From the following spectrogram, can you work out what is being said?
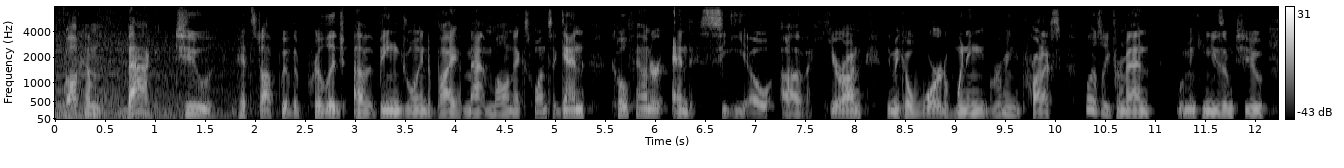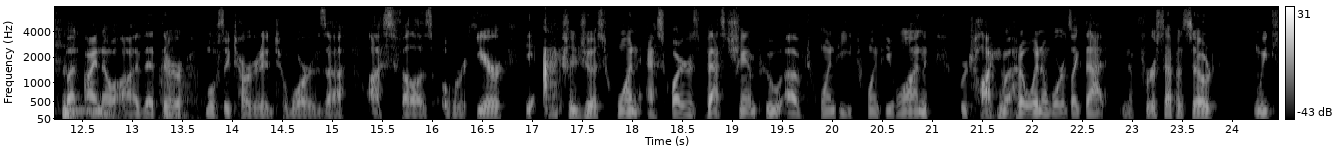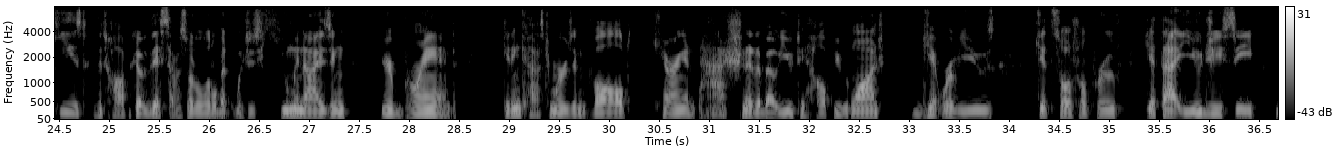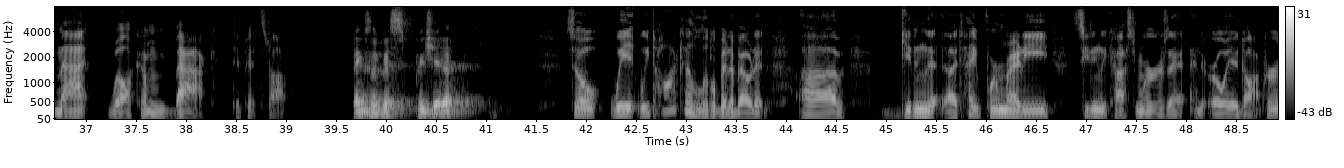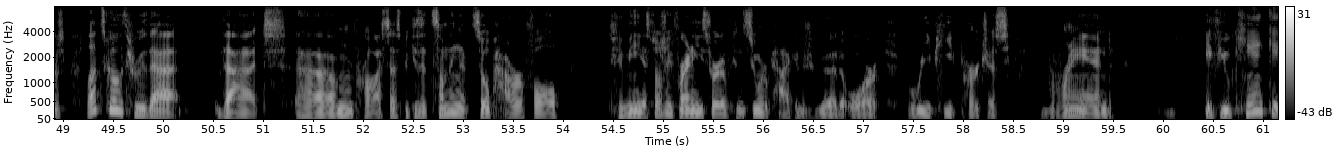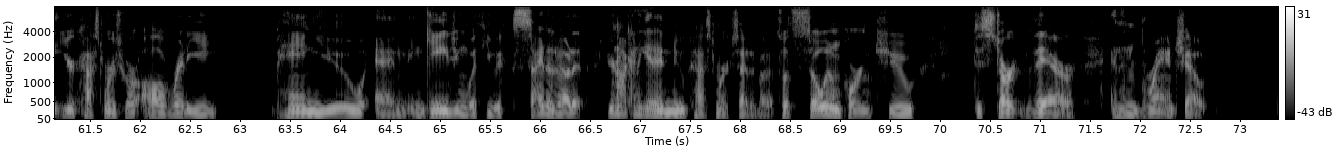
Welcome back to Pit Stop. We have the privilege of being joined by Matt Mullenix once again, co founder and CEO of Huron. They make award winning grooming products, mostly for men, women can use them too, but I know uh, that they're mostly targeted towards uh, us fellas over here. They actually just won Esquire's Best Shampoo of 2021. We're talking about how to win awards like that in the first episode. We teased the topic of this episode a little bit, which is humanizing your brand, getting customers involved, caring, and passionate about you to help you launch, get reviews, get social proof, get that UGC. Matt, welcome back to Pit Stop. Thanks, Lucas. Appreciate it. So we we talked a little bit about it of getting the uh, typeform ready, seeding the customers and, and, early adopters. Let's go through that that um, process because it's something that's so powerful to me, especially for any sort of consumer packaged good or repeat purchase brand. If you can't get your customers who are already paying you and engaging with you excited about it, you're not going to get a new customer excited about it. So it's so important to to start there and then branch out.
